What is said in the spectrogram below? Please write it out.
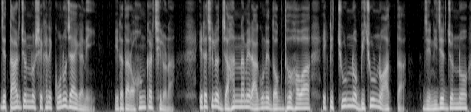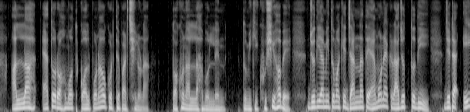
যে তার জন্য সেখানে কোনো জায়গা নেই। এটা তার অহংকার ছিল না। এটা ছিল জাহান্নামের আগুনে দগ্ধ হওয়া একটি চূর্ণ বিচূর্ণ আত্মা, যে নিজের জন্য আল্লাহ এত রহমত কল্পনাও করতে পারছিল না। তখন আল্লাহ বললেন তুমি কি খুশি হবে যদি আমি তোমাকে জান্নাতে এমন এক রাজত্ব দিই যেটা এই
